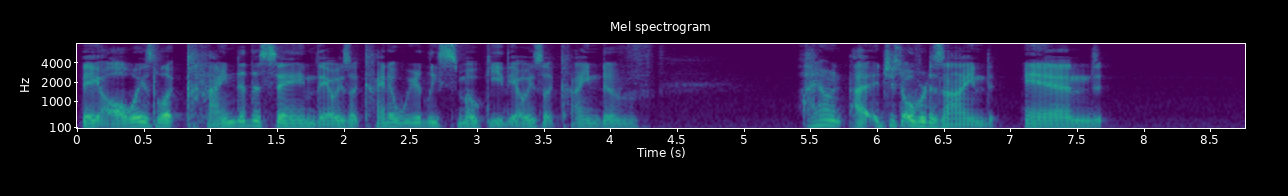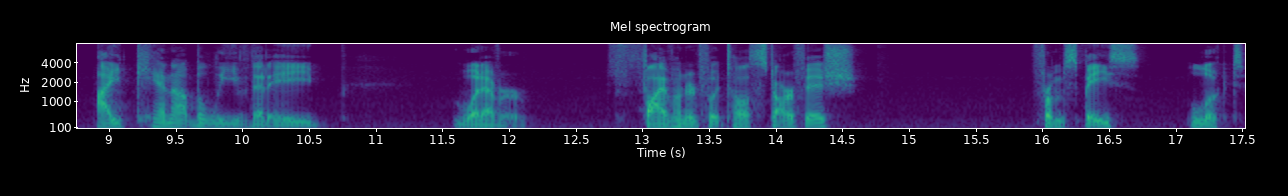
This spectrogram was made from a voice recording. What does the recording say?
they always look kind of the same. They always look kind of weirdly smoky. They always look kind of I don't I just over designed and I cannot believe that a whatever 500 foot tall starfish from space looked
